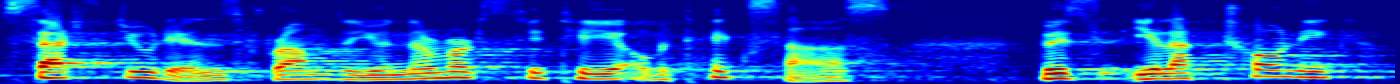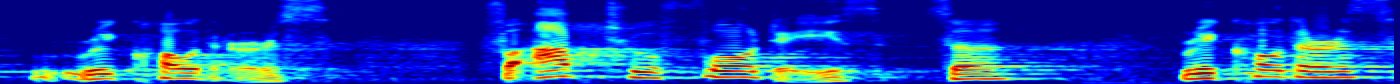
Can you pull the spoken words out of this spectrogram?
such students from the University of Texas with electronic recorders. For up to four days, the recorders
